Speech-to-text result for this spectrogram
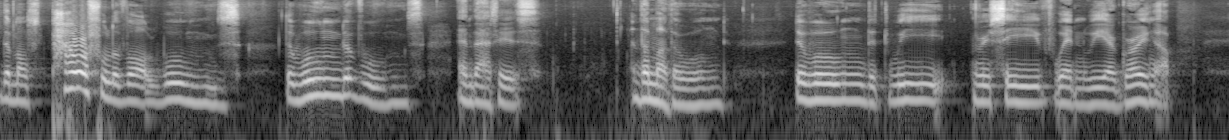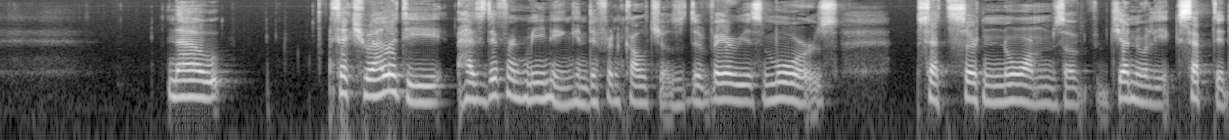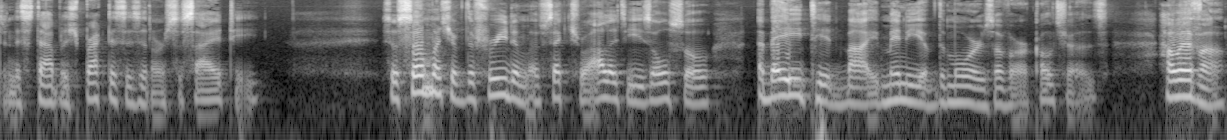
the most powerful of all wounds, the wound of wounds, and that is the mother wound, the wound that we receive when we are growing up. Now, sexuality has different meaning in different cultures. The various Moors set certain norms of generally accepted and established practices in our society. So, so much of the freedom of sexuality is also abated by many of the mores of our cultures. However,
